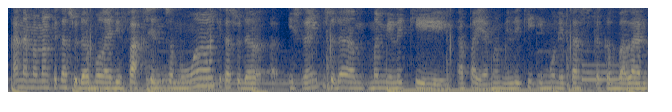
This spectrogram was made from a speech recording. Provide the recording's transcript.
karena memang kita sudah mulai divaksin semua, kita sudah istilahnya itu sudah memiliki apa ya, memiliki imunitas kekebalan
